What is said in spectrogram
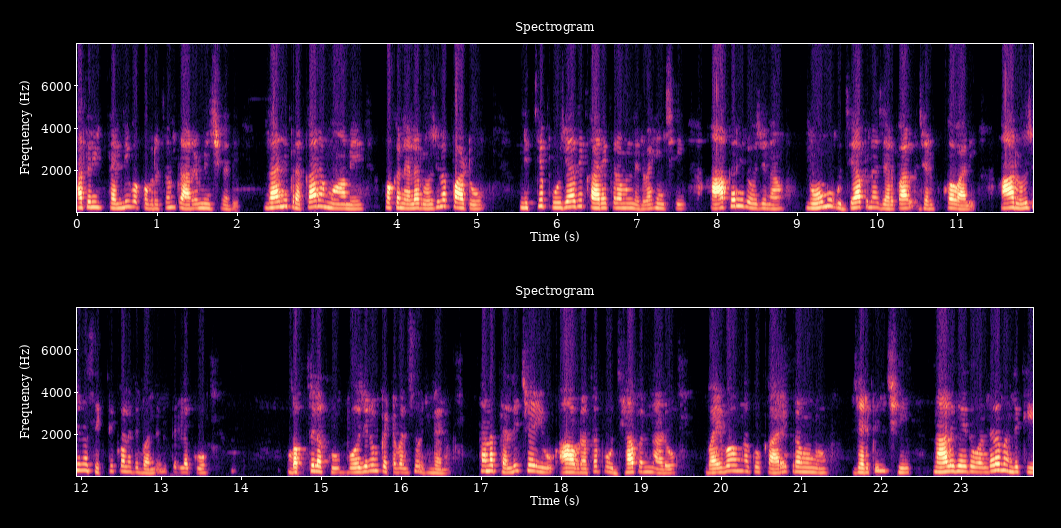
అతని తల్లి ఒక వృత్తం ప్రారంభించినది. దాని ప్రకారం ఆమె ఒక నెల రోజుల పాటు నిత్య పూజాది కార్యక్రమం నిర్వహించి ఆఖరి రోజున నోము ఉద్యాపన జరపాలి జరుపుకోవాలి. ఆ రోజున శక్తి కొలది బంధుమిత్రులకు భక్తులకు భోజనం పెట్టవలసి ఉండేను తన తల్లి చేయు ఆ వ్రతపు ఉద్యాపన నాడు వైభవమునకు కార్యక్రమము జరిపించి నాలుగైదు వందల మందికి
